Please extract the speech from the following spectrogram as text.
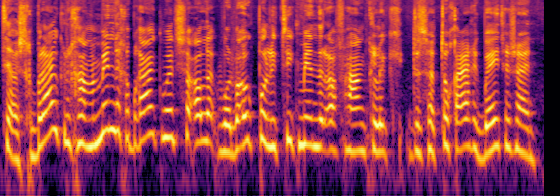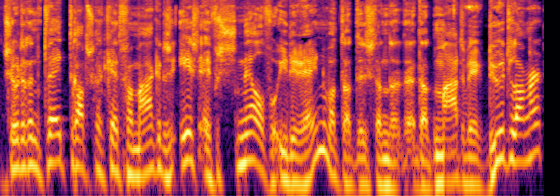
juist gebruiken. Dan gaan we minder gebruiken met z'n allen. Worden we ook politiek minder afhankelijk. Dat zou toch eigenlijk beter zijn. Zullen we er een tweetrapsraket van maken? Dus eerst even snel voor iedereen. Want dat, is dan, dat, maatwerk duurt langer.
